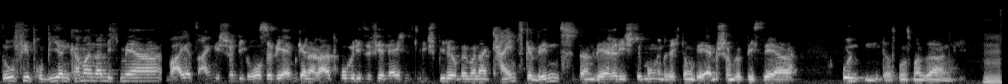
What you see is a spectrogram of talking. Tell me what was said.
So viel probieren kann man dann nicht mehr. War jetzt eigentlich schon die große WM-Generalprobe, diese vier Nations League-Spiele. Und wenn man dann keins gewinnt, dann wäre die Stimmung in Richtung WM schon wirklich sehr unten, das muss man sagen. Hm.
